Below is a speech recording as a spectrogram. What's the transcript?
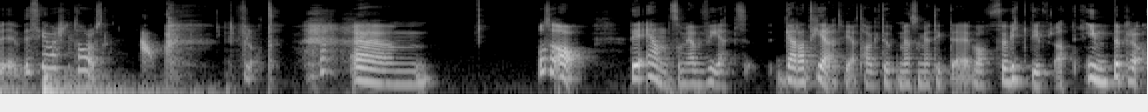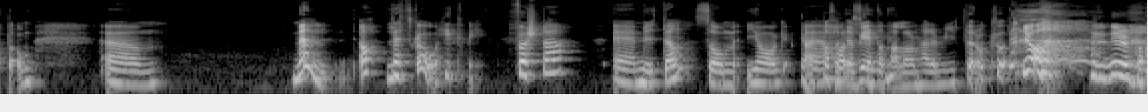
vi, vi ser vars det tar oss. Au! Förlåt. um, och så ja, det är en som jag vet garanterat vi har tagit upp men som jag tyckte var för viktig för att inte prata om. Um, men ja, let's go! Hit me. Första eh, myten som jag, Jag eh, hoppas har att jag vet att alla de här är myter också. Ja! nu är det bara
